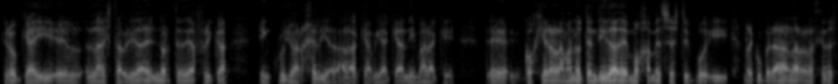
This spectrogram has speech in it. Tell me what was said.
creo que ahí la estabilidad del norte de África, incluyo Argelia, a la que había que animar a que eh, cogiera la mano tendida de Mohamed VI y, recuperaran las relaciones,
